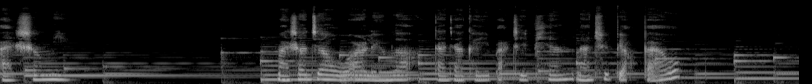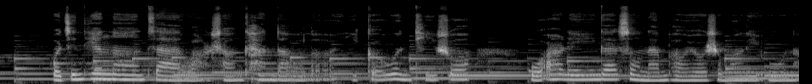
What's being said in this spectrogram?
爱生命》。马上就要五二零了，大家可以把这篇拿去表白哦。我今天呢，在网上看到了一个问题，说五二零应该送男朋友什么礼物呢？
